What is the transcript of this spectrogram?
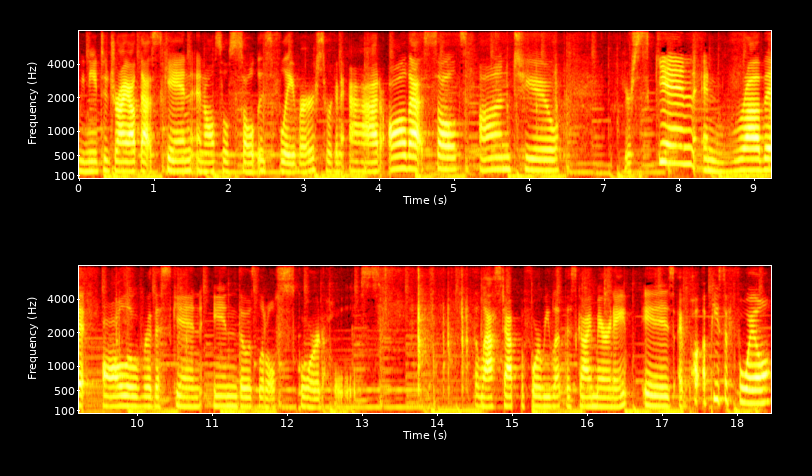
We need to dry out that skin and also salt is flavor. So we're gonna add all that salt onto your skin and rub it all over the skin in those little scored holes. The last step before we let this guy marinate is I put a piece of foil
